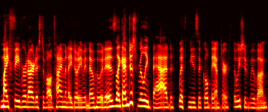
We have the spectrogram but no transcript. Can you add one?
my favorite artist of all time and I don't even know who it is. Like I'm just really bad with musical banter. So we should move on.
